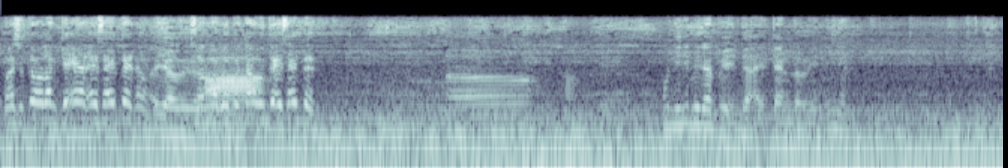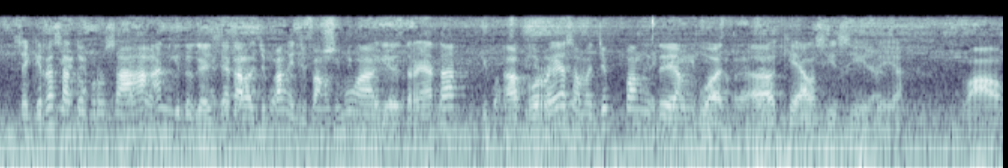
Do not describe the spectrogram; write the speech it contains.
Masa tu orang KL excited tau Ya, betul. Selama beberapa Ah. tahun tu excited Ah, Oke. Oh jadi beda-beda ya tender ini ya. Saya kira satu perusahaan gitu guys ya. Kalau Jepang ya Jepang semua gitu. Ternyata uh, Korea sama Jepang itu yang buat uh, KLCC itu ya. Wow.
